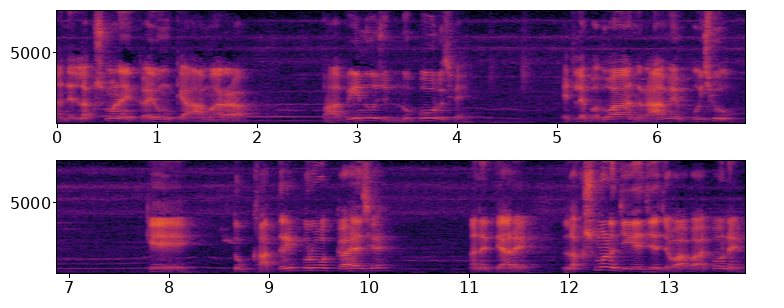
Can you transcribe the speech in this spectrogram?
અને લક્ષ્મણે કહ્યું કે આ મારા ભાભીનું જ નુપુર છે. એટલે ભગવાન રામે પૂછ્યું કે, તું ખાતરીપૂર્વક કહે છે? અને ત્યારે લક્ષ્મણજીએ જે જવાબ આપ્યો ને,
